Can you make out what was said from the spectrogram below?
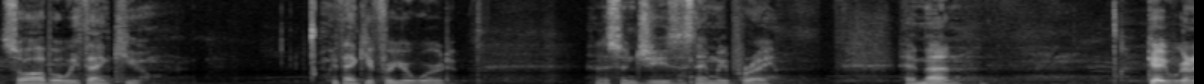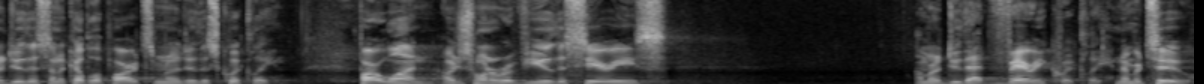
So, Abba, we thank you. We thank you for your word. And it's in Jesus' name we pray. Amen. Okay, we're going to do this in a couple of parts. I'm going to do this quickly. Part one, I just want to review the series. I'm going to do that very quickly. Number two,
